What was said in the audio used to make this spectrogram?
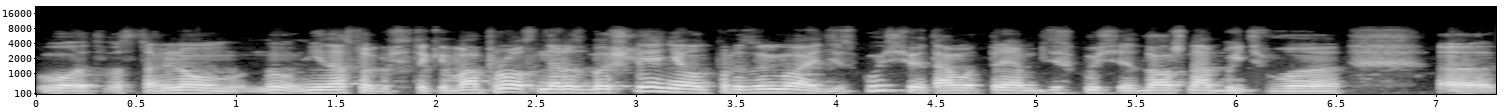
вот, в остальном, ну, не настолько, все-таки вопрос на размышление, он подразумевает дискуссию, там вот прям дискуссия должна быть в, э,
